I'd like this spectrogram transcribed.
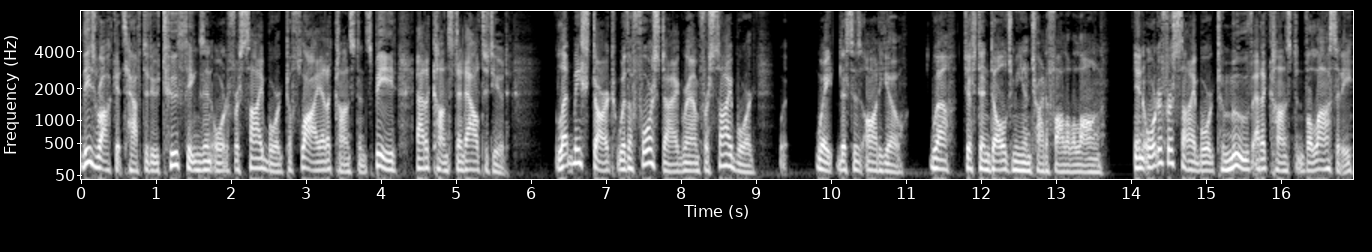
These rockets have to do two things in order for Cyborg to fly at a constant speed at a constant altitude. Let me start with a force diagram for Cyborg. Wait, this is audio. Well, just indulge me and try to follow along. In order for Cyborg to move at a constant velocity,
